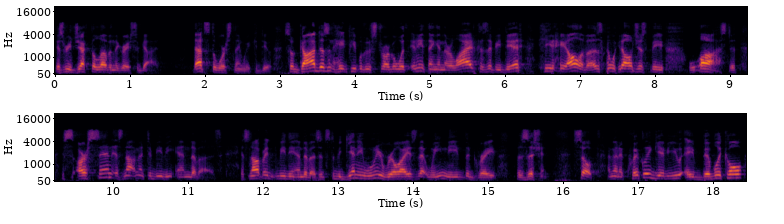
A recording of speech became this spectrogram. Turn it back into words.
is reject the love and the grace of God. That's the worst thing we could do. So God doesn't hate people who struggle with anything in their life, because if He did, He'd hate all of us, and we'd all just be lost. our sin is not meant to be the end of us. It's not meant to be the end of us. It's the beginning when we realize that we need the great physician. So I'm going to quickly give you a biblical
